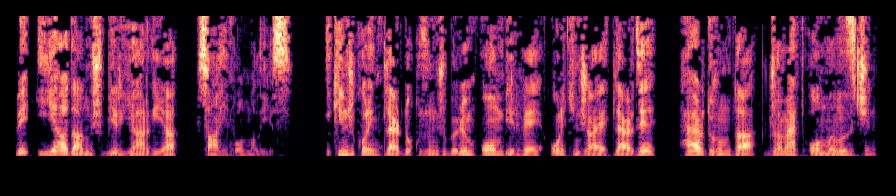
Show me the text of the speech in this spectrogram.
ve iyi adanmış bir yargıya sahip olmalıyız. 2. Korintiler 9. bölüm 11 ve 12. ayetlerde her durumda cömert olmanız için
